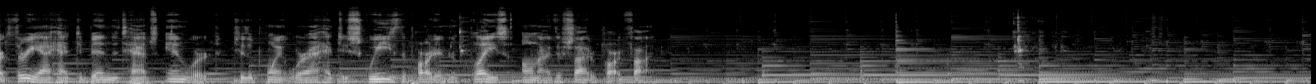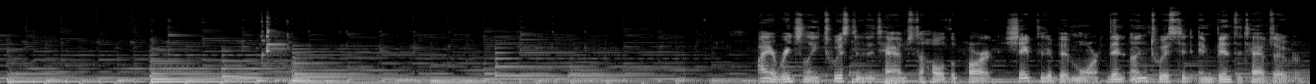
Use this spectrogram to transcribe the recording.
Part 3 I had to bend the tabs inward to the point where I had to squeeze the part into place on either side of part 5. I originally twisted the tabs to hold the part, shaped it a bit more, then untwisted and bent the tabs over.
